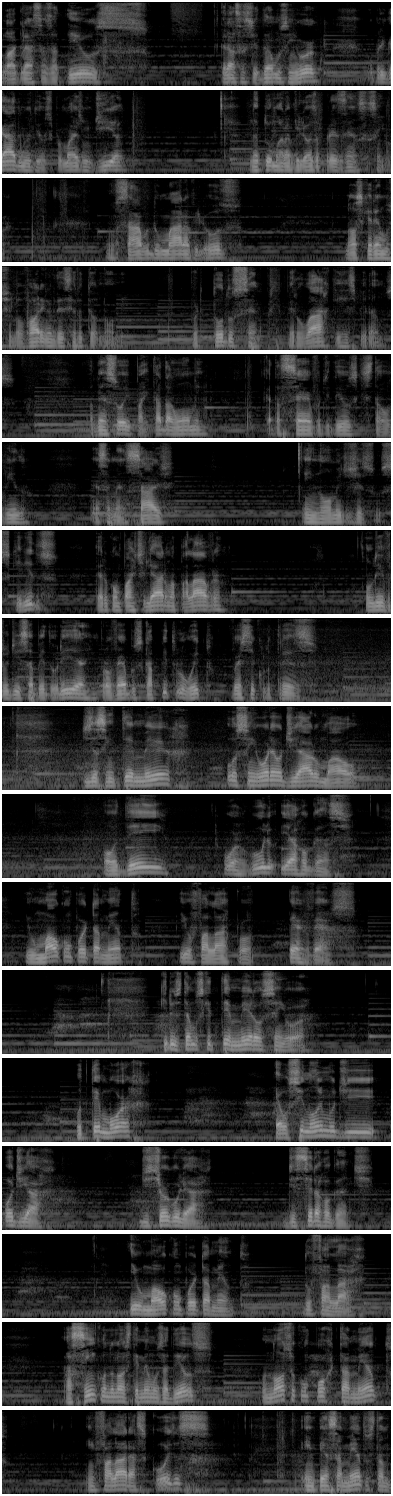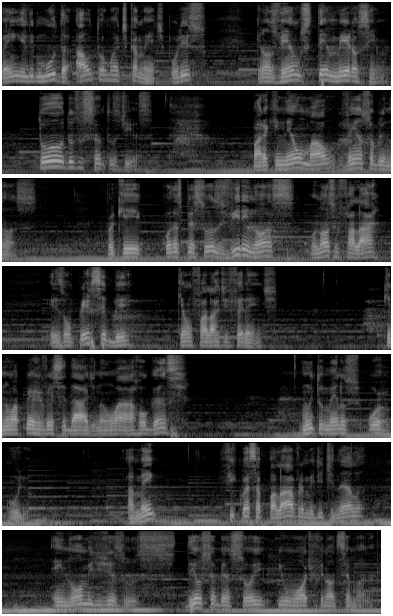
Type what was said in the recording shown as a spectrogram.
Olá, graças a Deus. Graças te damos, Senhor. Obrigado, meu Deus, por mais um dia na tua maravilhosa presença, Senhor. Um sábado maravilhoso. Nós queremos te louvar e agradecer o teu nome por todo sempre, pelo ar que respiramos. Abençoe, Pai, cada homem, cada servo de Deus que está ouvindo essa mensagem em nome de Jesus. Queridos, Quero compartilhar uma palavra, um livro de sabedoria, em Provérbios capítulo 8, versículo 13. Diz assim: Temer o Senhor é odiar o mal, odeie o orgulho e a arrogância, e o mau comportamento e o falar perverso. Queridos, temos que temer ao Senhor. O temor é o sinônimo de odiar, de se orgulhar, de ser arrogante. E o mau comportamento do falar. Assim, quando nós tememos a Deus, o nosso comportamento em falar as coisas, em pensamentos também, ele muda automaticamente. Por isso que nós viemos temer ao Senhor todos os santos dias para que nenhum mal venha sobre nós. Porque quando as pessoas virem nós, o nosso falar, eles vão perceber que é um falar diferente. Que não há perversidade, não há arrogância, muito menos orgulho. Amém? Fico com essa palavra, medite nela, em nome de Jesus. Deus te abençoe e um ótimo final de semana.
